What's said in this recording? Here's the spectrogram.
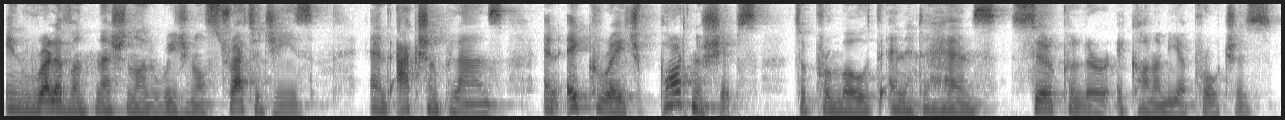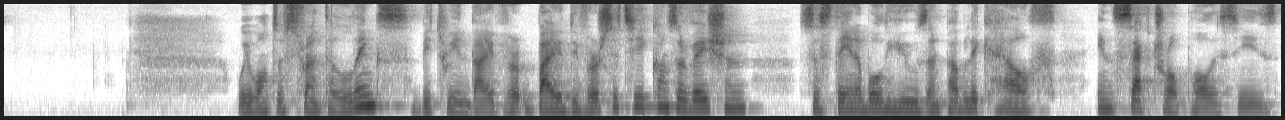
in relevant national and regional strategies and action plans and encourage partnerships to promote and enhance circular economy approaches. We want to strengthen links between biodiversity conservation, sustainable use and public health in sectoral policies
